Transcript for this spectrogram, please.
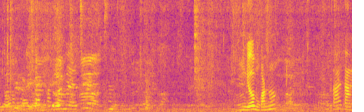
Ừ, vô một con nữa tái tay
